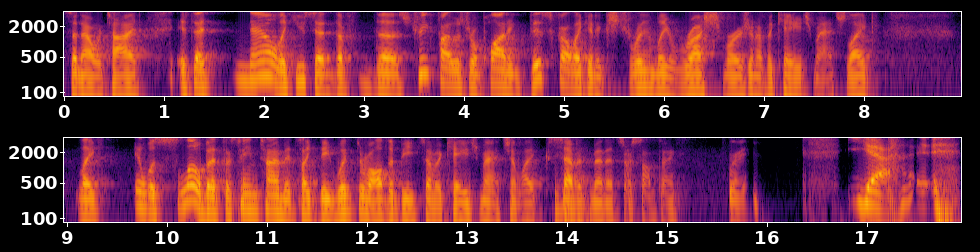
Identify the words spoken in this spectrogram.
so now we're tied. Is that now, like you said, the the street fight was real plotting. This felt like an extremely rushed version of a cage match. Like, like it was slow, but at the same time, it's like they went through all the beats of a cage match in like seven minutes or something. Right yeah, it,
